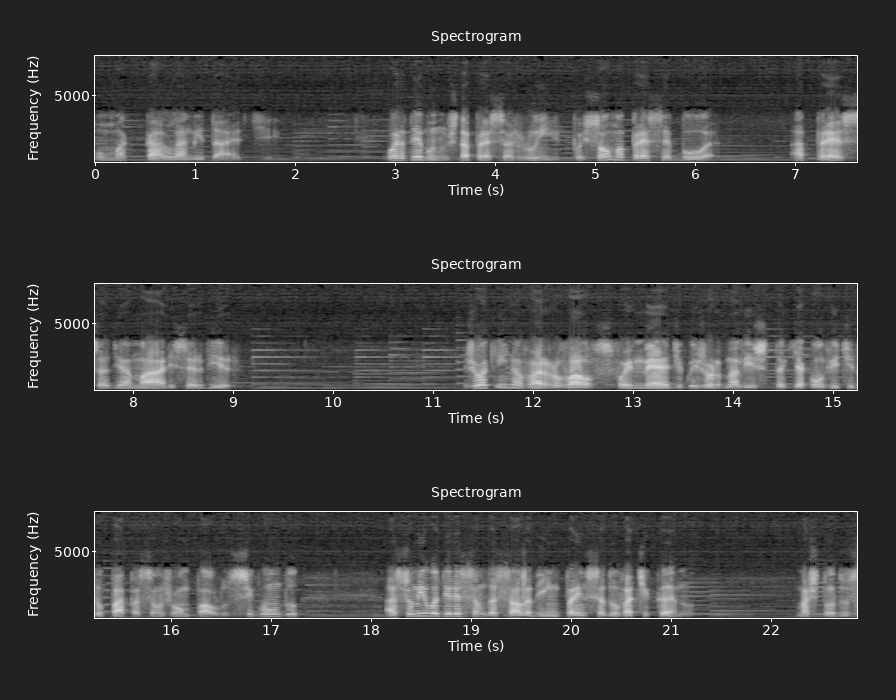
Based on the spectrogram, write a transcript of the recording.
uma calamidade. Guardemos-nos da pressa ruim, pois só uma pressa é boa a pressa de amar e servir. Joaquim Navarro Valls foi médico e jornalista que, a convite do Papa São João Paulo II, assumiu a direção da sala de imprensa do Vaticano mas todos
